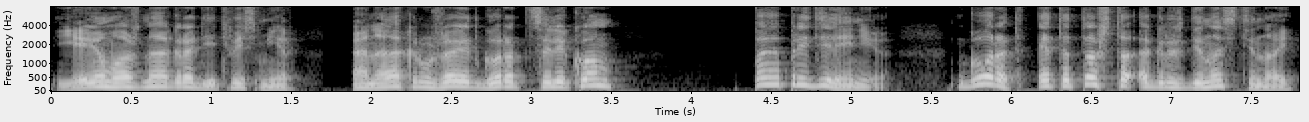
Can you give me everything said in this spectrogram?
Ею можно оградить весь мир. Она окружает город целиком? По определению. Город — это то, что ограждено стеной.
